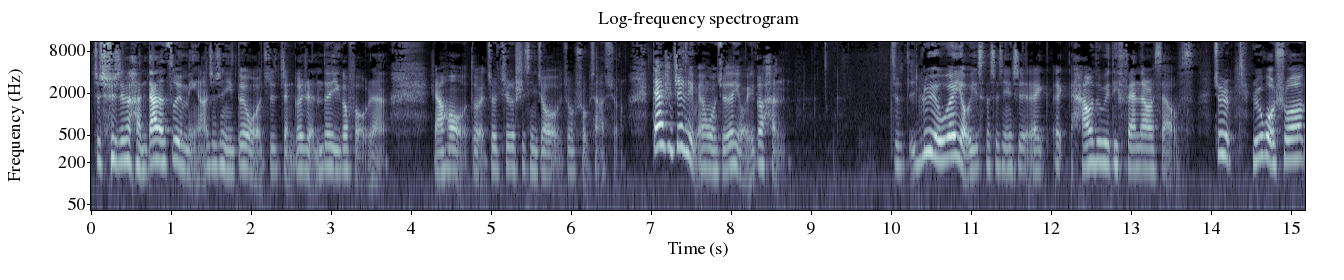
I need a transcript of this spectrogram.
这就是这个很大的罪名啊！就是你对我这整个人的一个否认，然后对，就这个事情就就说不下去了。但是这里面我觉得有一个很就略微有意思的事情是，like like how do we defend ourselves？就是如果说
